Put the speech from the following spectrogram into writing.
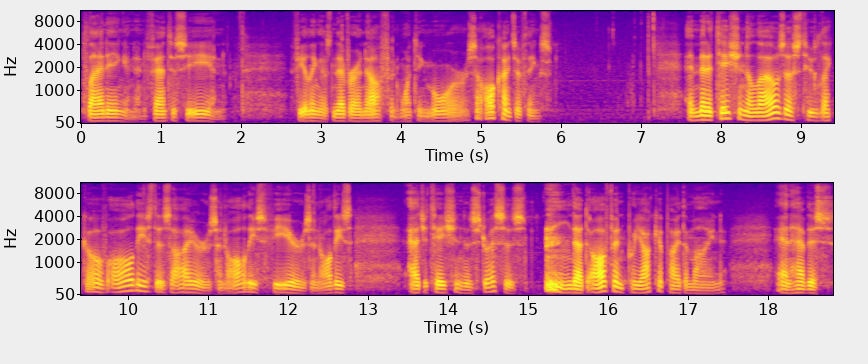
planning and in fantasy and feeling there's never enough and wanting more, so all kinds of things. And meditation allows us to let go of all these desires and all these fears and all these agitations and stresses that often preoccupy the mind and have this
